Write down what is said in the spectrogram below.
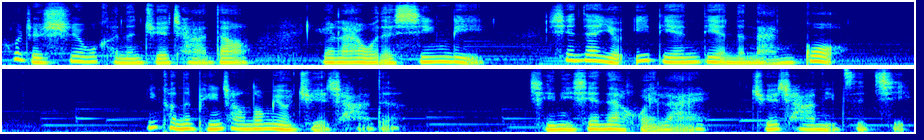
或者是我可能觉察到，原来我的心里现在有一点点的难过。你可能平常都没有觉察的。请你现在回来觉察你自己。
